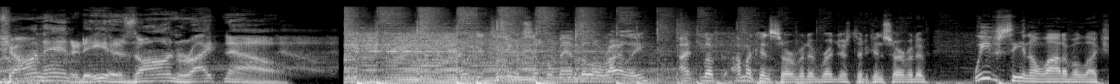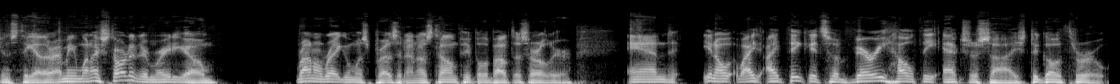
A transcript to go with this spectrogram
Sean Hannity is on right now. I will continue with Simple Man Bill O'Reilly. I, look, I'm a conservative, registered conservative. We've seen a lot of elections together. I mean, when I started in radio, Ronald Reagan was president. I was telling people about this earlier. And, you know, I, I think it's a very healthy exercise to go through.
